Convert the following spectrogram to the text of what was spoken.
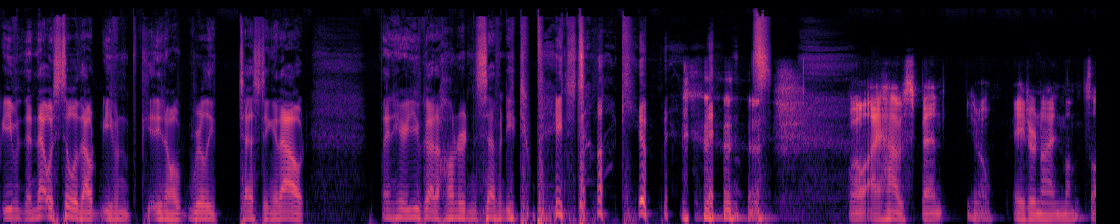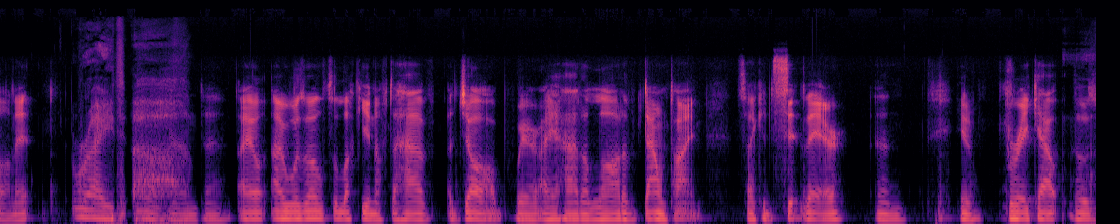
even, and that was still without even you know really testing it out. And here you've got a 172 page document. Well, I have spent you know eight or nine months on it, right. Oh, and uh, I I was also lucky enough to have a job where I had a lot of downtime, so I could sit there and you know break out those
